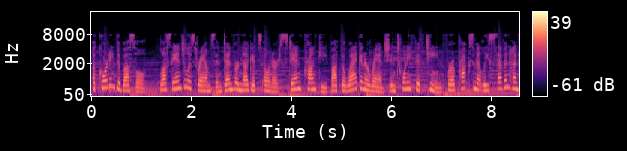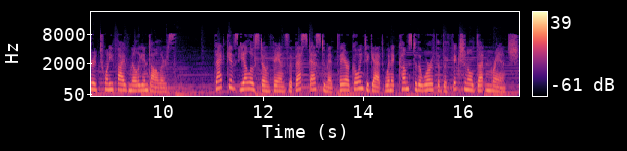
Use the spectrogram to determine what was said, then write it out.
According to Bustle, Los Angeles Rams and Denver Nuggets owner Stan Kroenke bought the Waggoner Ranch in 2015 for approximately $725 million. That gives Yellowstone fans the best estimate they are going to get when it comes to the worth of the fictional Dutton Ranch.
